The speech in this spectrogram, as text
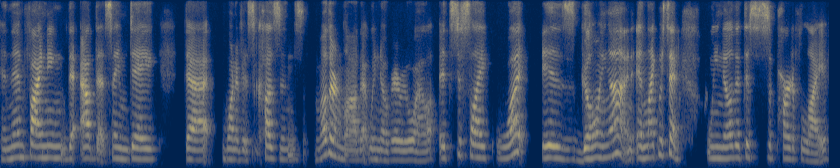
and then finding the, out that same day that one of his cousins mother-in-law that we know very well it's just like what is going on? And like we said we know that this is a part of life.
